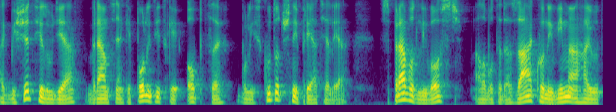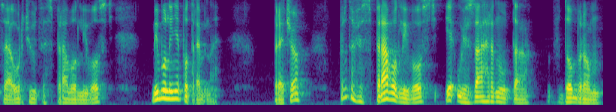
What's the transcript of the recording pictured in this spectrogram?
Ak by všetci ľudia v rámci nejakej politickej obce boli skutoční priatelia, spravodlivosť, alebo teda zákony vymáhajúce a určujúce spravodlivosť, by boli nepotrebné. Prečo? Pretože spravodlivosť je už zahrnutá v dobrom,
